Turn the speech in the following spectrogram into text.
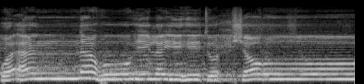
وأنه إليه تحشرون.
